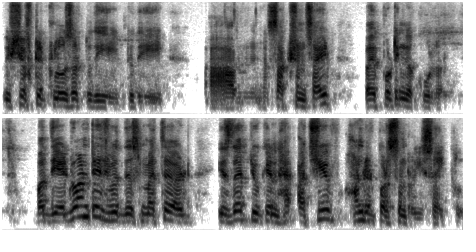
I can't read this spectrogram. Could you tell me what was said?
We shift it closer to the, to the um, suction side by putting a cooler. But the advantage with this method is that you can achieve 100% recycle.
